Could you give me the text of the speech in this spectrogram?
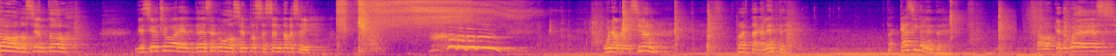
Oh, 218 bares, debe ser como 260 PSI. Una presión. Oh, está caliente. Está casi caliente. Vamos que tú puedes.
